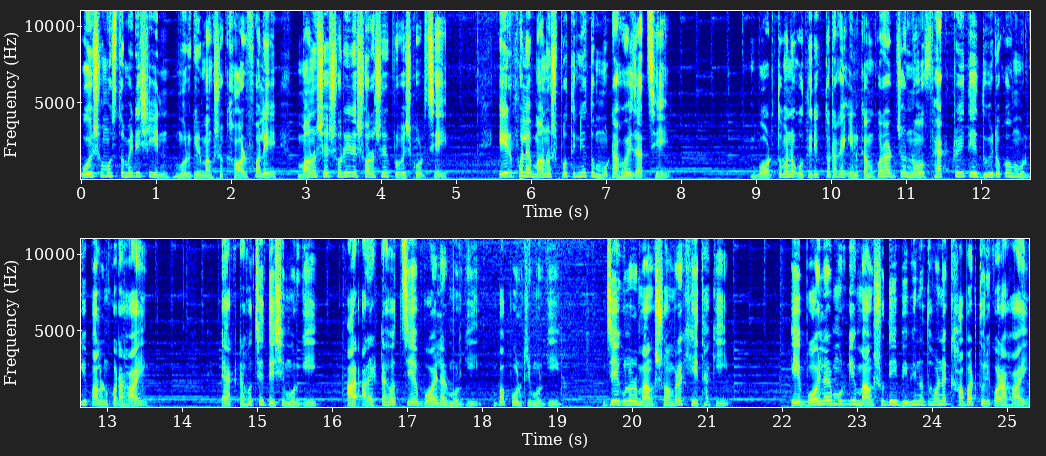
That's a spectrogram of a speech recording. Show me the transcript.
ওই সমস্ত মেডিসিন মুরগির মাংস খাওয়ার ফলে মানুষের শরীরে সরাসরি প্রবেশ করছে। এর ফলে মানুষ প্রতিনিয়ত মোটা হয়ে যাচ্ছে। বর্তমানে অতিরিক্ত টাকা ইনকাম করার জন্য ফ্যাক্টরিতে দুই রকম মুরগি পালন করা হয়। একটা হচ্ছে দেশি মুরগি আর আরেকটা হচ্ছে ব্রয়লার মুরগি বা পোলট্রি মুরগি, যেগুলোর মাংস আমরা খেয়ে থাকি। এই ব্রয়লার মুরগির মাংস দিয়ে বিভিন্ন ধরনের খাবার তৈরি করা হয়।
